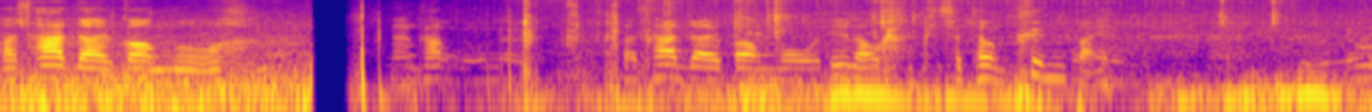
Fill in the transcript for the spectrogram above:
พระธาตุดอยกองมูนั่นครับ พระธาตุดอยกองมูที่เราจะต้องขึ้นไปโอ้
